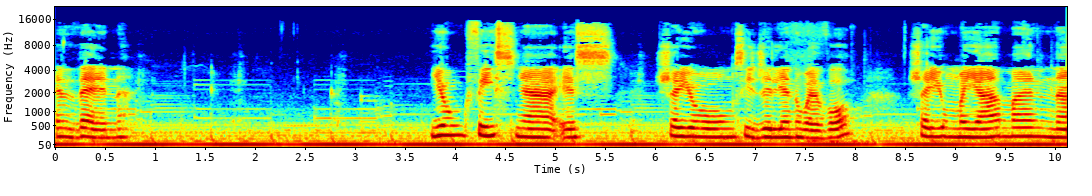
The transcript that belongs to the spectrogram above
and then yung face niya is siya yung si Jillian Nuevo. Siya yung mayaman na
